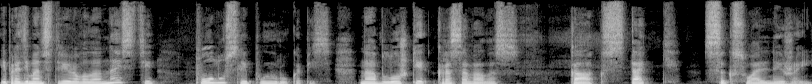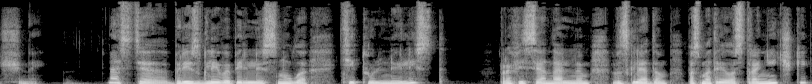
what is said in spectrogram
и продемонстрировала Насте полуслепую рукопись. На обложке красовалась «Как стать сексуальной женщиной». Настя брезгливо перелистнула титульный лист, профессиональным взглядом посмотрела странички,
